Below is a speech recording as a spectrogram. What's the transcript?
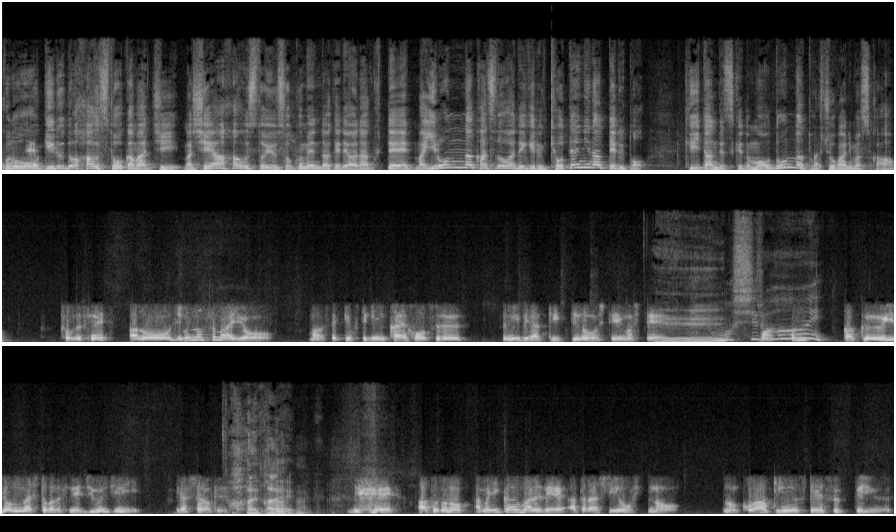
このギルドハウス十日町、まあ、シェアハウスという側面だけではなくて、まあ、いろんな活動ができる拠点になっていると聞いたんですけども、どんな特徴がありますか？そうですねあの自分の住まいを、まあ、積極的に開放する住み開きっていうのをしていまして、へえ。面まあ、と白いに。かくいろんな人がですね自分家にいらっしゃるわけです。はいはい。であとそのアメリカ生まれで新しいオフィスののコワーキングスペースっていう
